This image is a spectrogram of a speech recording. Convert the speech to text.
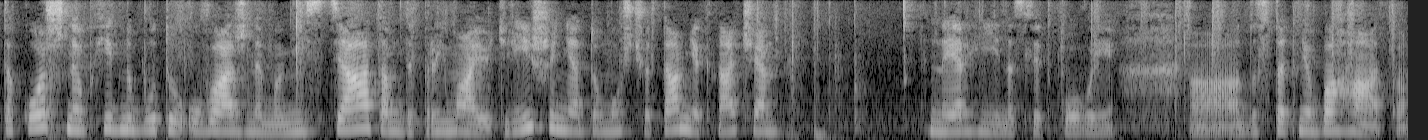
Також необхідно бути уважними місця, там, де приймають рішення, тому що там, як наче, енергії наслідкової е, достатньо багато.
